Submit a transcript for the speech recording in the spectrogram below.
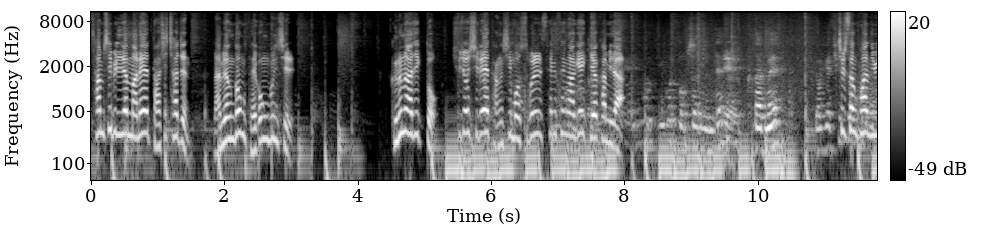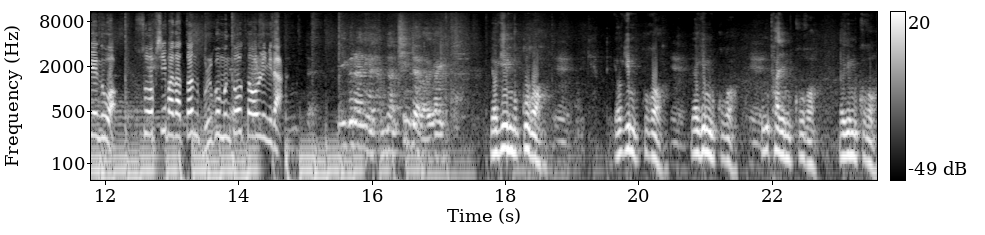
31년 만에 다시 찾은 남영동 대공분실. 그는 아직도 취조실의 당시 모습을 생생하게 기억합니다. 이것도 없었는데 그다음에 여기 칠성판 위에 누워 수없이 받았던 물고문도 떠올립니다. 이근환이가 잠깐 침대가 여기가 있고 여기 묶고 여기 묶고 예. 여기 묶고 음파지 묶고 여기 묶고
